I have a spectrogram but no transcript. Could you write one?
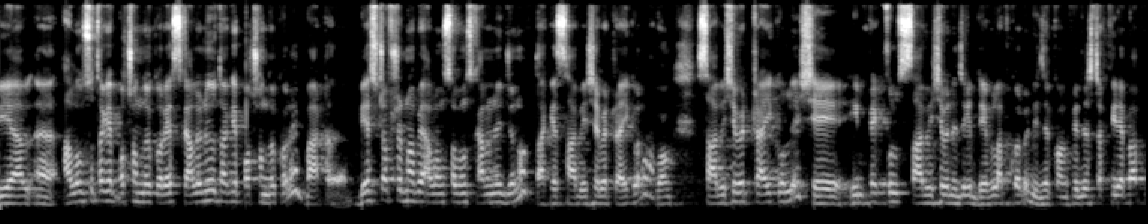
রিয়াল আলোনসো তাকে পছন্দ করে, স্কালোনিও তাকে পছন্দ করে, বাট বেস্ট অপশন হবে আলোনসো এবং স্কালোনির জন্য, তাকে সাব হিসেবে ট্রাই করা এবং সাব হিসেবে ট্রাই করলে সে ইম্প্যাক্টফুল সাব হিসেবে নিজেকে ডেভেলপ করবে, নিজের কনফিডেন্সটা ফিরে পাবে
